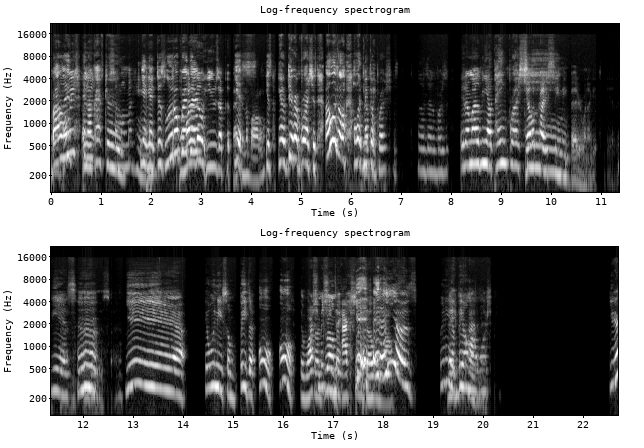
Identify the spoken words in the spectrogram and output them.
Finally, always in our put craft room. on my hand. Yeah, yeah, just a little And bit what I don't use, I put back yes, in the bottle. yes, You have different brushes. I like I like makeup Okay. brushes. Tons of brushes. It reminds me of paintbrushes. Y'all probably see me better when I get to the other Yes. side. I'll do this side. Yeah. Yeah, we need some beats. Like, oh, uh, oh. Uh. The washing The machine's actually Yeah, it, it is. We need to be build my a washing You hear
